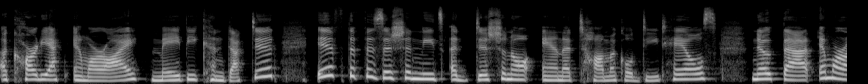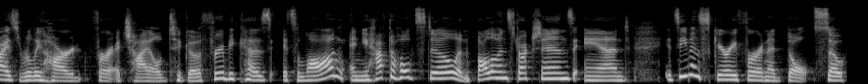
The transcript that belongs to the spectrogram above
A cardiac MRI may be conducted if the physician needs additional anatomical details. Note that MRI is really hard for a child to go through because it's long and you have to hold still and follow instructions and it's even scary for an adult. So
